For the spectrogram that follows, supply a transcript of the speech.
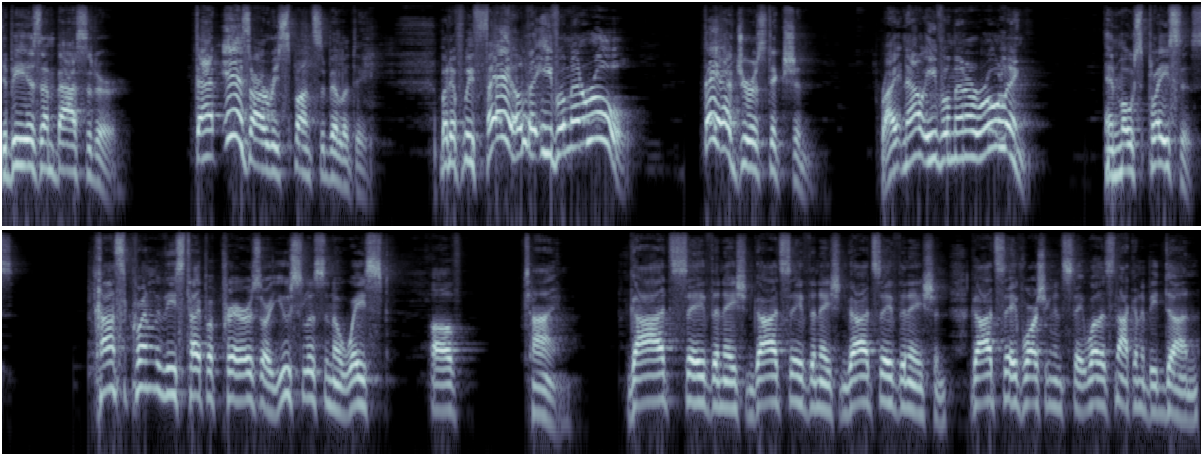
to be his ambassador. That is our responsibility. But if we fail, the evil men rule. They have jurisdiction. Right now, evil men are ruling in most places. Consequently, these type of prayers are useless and a waste of time. God save the nation. God save the nation. God save the nation. God save Washington State. Well, it's not going to be done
